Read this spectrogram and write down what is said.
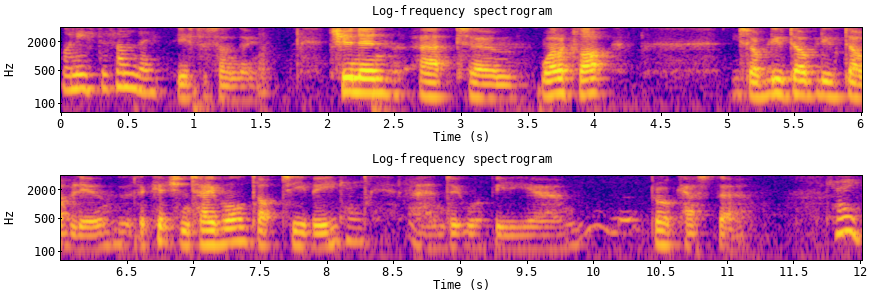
on Easter Sunday. Easter Sunday. Tune in at um, one o'clock. www.thekitchentable.tv Okay. and it will be um, broadcast there. Okay.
